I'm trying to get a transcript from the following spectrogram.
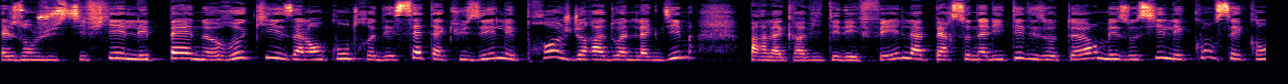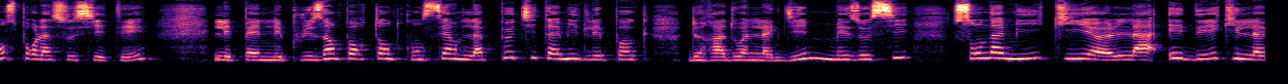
Elles ont justifié les peines requises à l'encontre des sept accusés, les proches de Radouane Lagdim, par la gravité des faits, la personnalité des auteurs, mais aussi les conséquences pour la société. Les peines les plus importantes concernent la petite amie de l'époque de Radouane Lagdim, mais aussi son amie qui euh, l'a aidé, qui l'a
